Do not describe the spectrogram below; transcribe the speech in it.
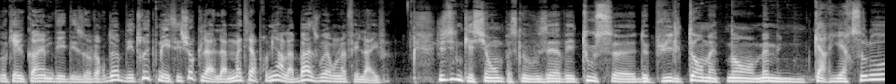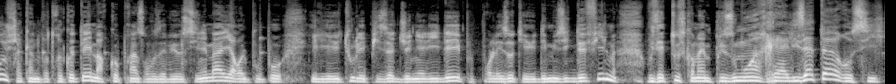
Donc, il y a eu quand même des, des overdubs, des trucs, mais c'est sûr que la, la matière première, la base, ouais, on l'a fait live. Juste une question, parce que vous avez tous, euh, depuis le temps maintenant, même une carrière solo, chacun de votre côté. Marco Prince, on vous a vu au cinéma. Yarol Poupeau, il y a eu tout l'épisode Génial Idée. Pour les autres, il y a eu des musiques de films. Vous êtes tous quand même plus ou moins réalisateurs aussi.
